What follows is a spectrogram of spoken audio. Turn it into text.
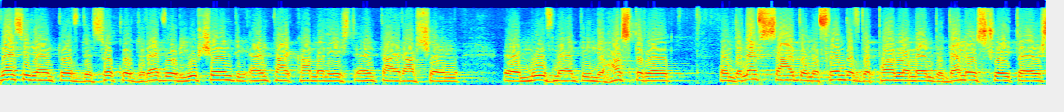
president of the so-called revolution, the anti-communist, anti-Russian uh, movement in the hospital. On the left side, on the front of the parliament, the demonstrators,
